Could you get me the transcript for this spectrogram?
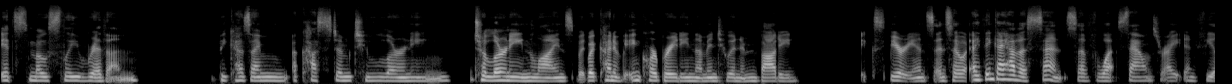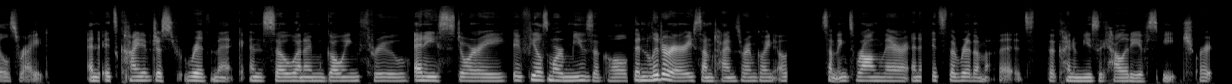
it's mostly rhythm because I'm accustomed to learning to learning lines, but, but kind of incorporating them into an embodied experience. And so I think I have a sense of what sounds right and feels right and it's kind of just rhythmic. And so when I'm going through any story, it feels more musical than literary sometimes, where I'm going, oh, something's wrong there. And it's the rhythm of it, it's the kind of musicality of speech, or it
